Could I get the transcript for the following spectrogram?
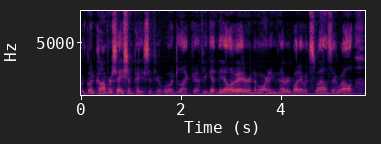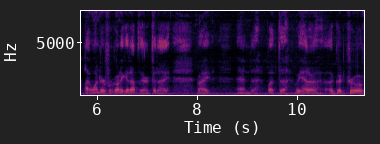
a good conversation piece, if you would. Like if you get in the elevator in the morning, everybody would smile and say, "Well, I wonder if we're going to get up there today," right? And uh, but uh, we had a, a good crew of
